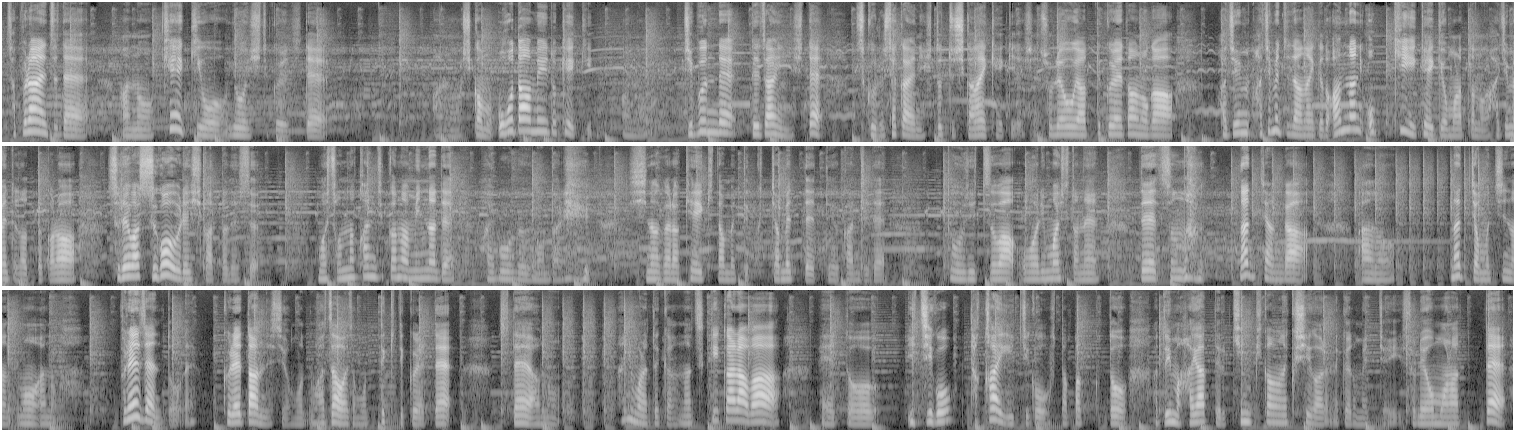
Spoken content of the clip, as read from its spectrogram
サプライズであのケーキを用意してくれててあのしかもオーダーメイドケーキあの自分でデザインして作る世界に一つしかないケーキですね。それをやってくれたのが初め初めてではないけどあんなに大きいケーキをもらったのが初めてだったからそれはすごい嬉しかったです。まあそんな感じかな。みんなでハイボール飲んだり しながらケーキ食べてくっちゃべってっていう感じで当日は終わりましたね。でその なっちゃんがあのなっちゃんもちなもあのプレゼントをねくれたんですよ。もうわざわざ持ってきてくれて。であの何もらったっけかな？夏希からはえっ、ー、といちご？高いいちごを2パックとあと今流行ってる金ピカのね串があるんだけどめっちゃいい。それをもらって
